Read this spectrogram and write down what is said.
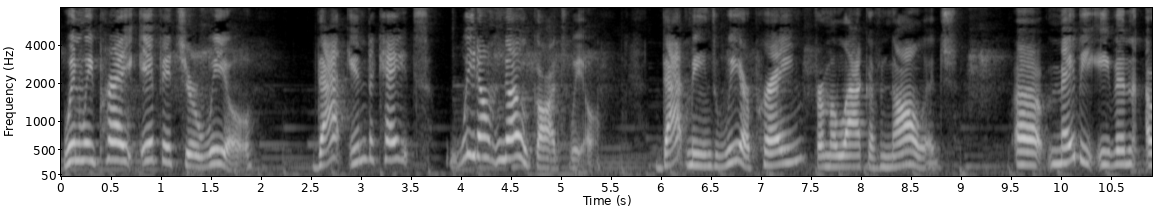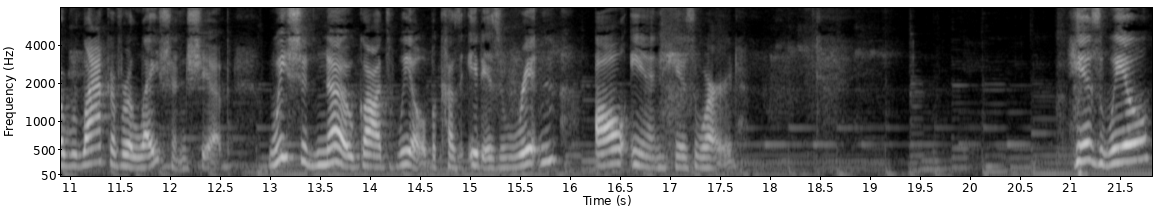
When we pray, if it's your will, that indicates we don't know God's will. That means we are praying from a lack of knowledge, uh, maybe even a lack of relationship. We should know God's will because it is written all in His Word. His will,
